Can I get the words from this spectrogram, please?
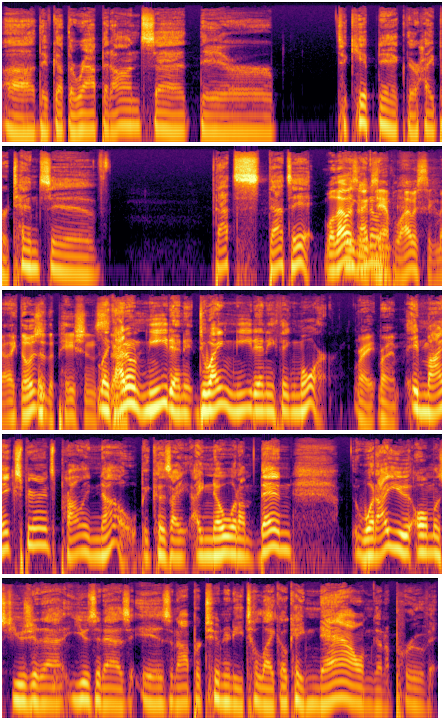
uh, they've got the rapid onset, they're tachypneic, they're hypertensive. That's that's it. Well, that was Like, an don't- example I was thinking about. Like those are the patients. Like that, I don't need any. Do I need anything more? right. right in my experience probably no because i i know what i'm then what i u- almost use it as, use it as is an opportunity to like okay now i'm going to prove it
